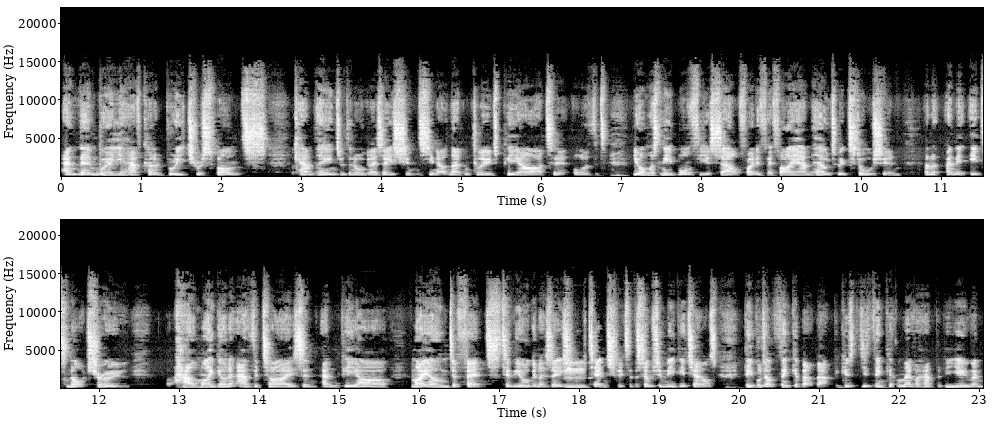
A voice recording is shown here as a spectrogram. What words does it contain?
And then where you have kind of breach response campaigns within organizations, you know, and that includes PR to all of it. You almost need one for yourself, right? If, if I am held to extortion and, and it, it's not true, how am I going to advertise and, and PR my own defense to the organization, mm. potentially to the social media channels? People don't think about that because you think it'll never happen to you. And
